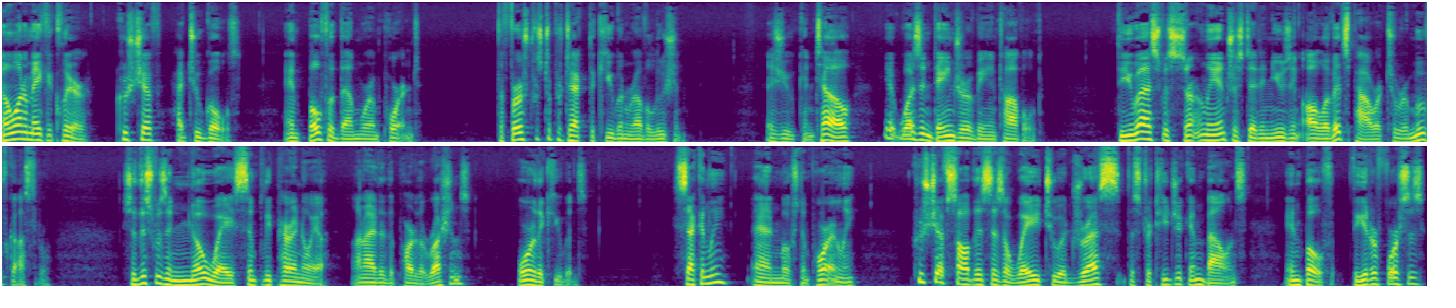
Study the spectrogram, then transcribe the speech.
Now, I want to make it clear Khrushchev had two goals, and both of them were important. The first was to protect the Cuban Revolution. As you can tell, it was in danger of being toppled. The U.S. was certainly interested in using all of its power to remove Castro, so this was in no way simply paranoia on either the part of the Russians or the Cubans. Secondly, and most importantly, Khrushchev saw this as a way to address the strategic imbalance in both theater forces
